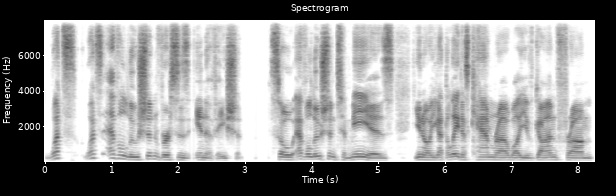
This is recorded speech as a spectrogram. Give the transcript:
what's what's evolution versus innovation? So evolution to me is you know you got the latest camera well you've gone from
